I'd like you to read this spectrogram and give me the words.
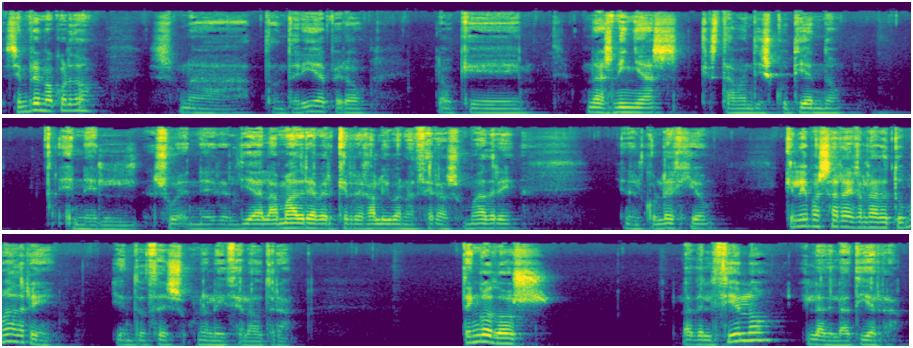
Siempre me acuerdo, es una tontería, pero lo que unas niñas que estaban discutiendo en el, en el día de la madre a ver qué regalo iban a hacer a su madre en el colegio ¿qué le vas a regalar a tu madre? Y entonces una le dice a la otra, tengo dos, la del cielo y la de la tierra.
